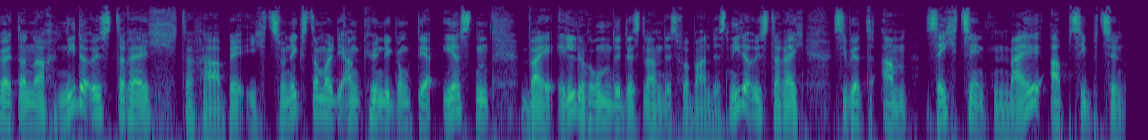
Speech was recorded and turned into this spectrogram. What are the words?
weiter nach Niederösterreich. Da habe ich zunächst einmal die Ankündigung der ersten YL-Runde des Landesverbandes Niederösterreich. Sie wird am 16. Mai ab 17.30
